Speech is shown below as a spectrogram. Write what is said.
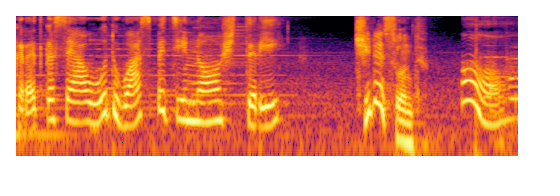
cred că se aud oaspeții noștri. Cine sunt? Oh,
